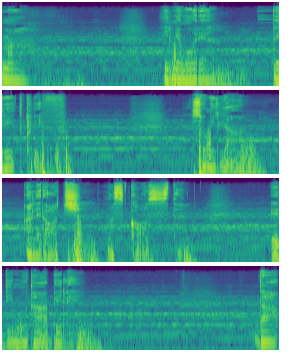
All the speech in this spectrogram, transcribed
Ma il mio amore per Heathcliff somiglia alle rocce nascoste ed immutabili. Dà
